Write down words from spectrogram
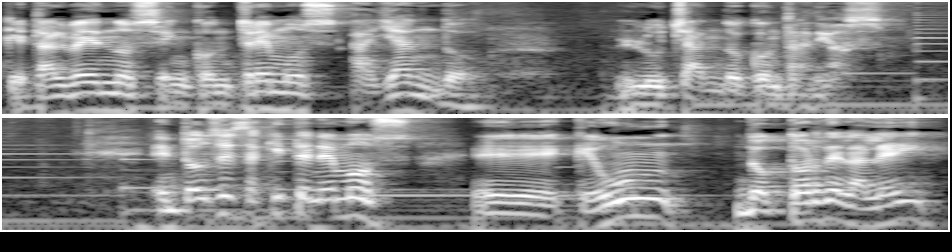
que tal vez nos encontremos hallando, luchando contra Dios. Entonces aquí tenemos eh, que un doctor de la ley,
